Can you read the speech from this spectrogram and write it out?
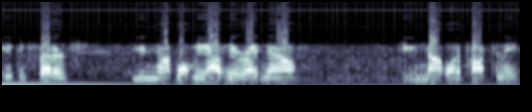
You Confederates, do you not want me out here right now? Do you not want to talk to me?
